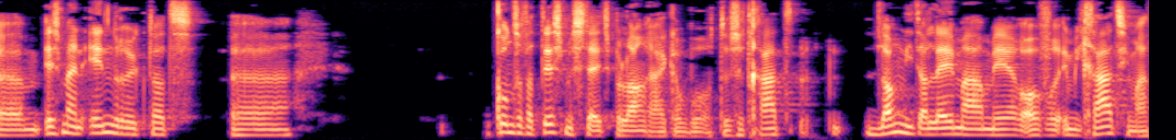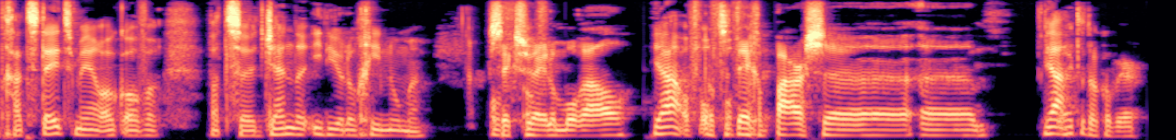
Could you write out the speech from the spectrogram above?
um, is mijn indruk dat uh, conservatisme steeds belangrijker wordt. Dus het gaat lang niet alleen maar meer over immigratie, maar het gaat steeds meer ook over wat ze genderideologie noemen. Of, Seksuele moraal. Ja, of, of, ze tegen paarse. Uh, ja. Hoe heet het ook alweer?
